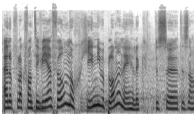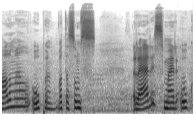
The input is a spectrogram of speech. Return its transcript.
En op vlak van tv en film nog geen nieuwe plannen eigenlijk. Dus uh, het is nog allemaal open. Wat dat soms raar is, maar ook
